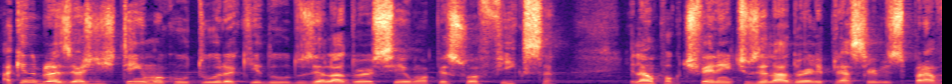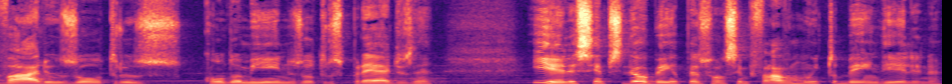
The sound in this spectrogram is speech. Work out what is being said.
Aqui no Brasil a gente tem uma cultura aqui do, do zelador ser uma pessoa fixa. E lá é um pouco diferente, o zelador ele presta serviço para vários outros condomínios, outros prédios, né? E ele sempre se deu bem, o pessoal sempre falava muito bem dele, né?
